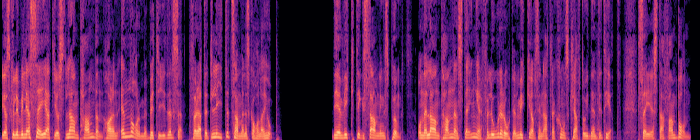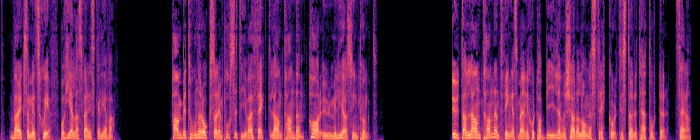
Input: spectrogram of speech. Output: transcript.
Jag skulle vilja säga att just lanthandeln har en enorm betydelse för att ett litet samhälle ska hålla ihop. Det är en viktig samlingspunkt och när lanthandeln stänger förlorar orten mycket av sin attraktionskraft och identitet, säger Staffan Bond, verksamhetschef på Hela Sverige ska leva. Han betonar också den positiva effekt lanthandeln har ur miljösynpunkt. Utan lanthandeln tvingas människor ta bilen och köra långa sträckor till större tätorter, säger han.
